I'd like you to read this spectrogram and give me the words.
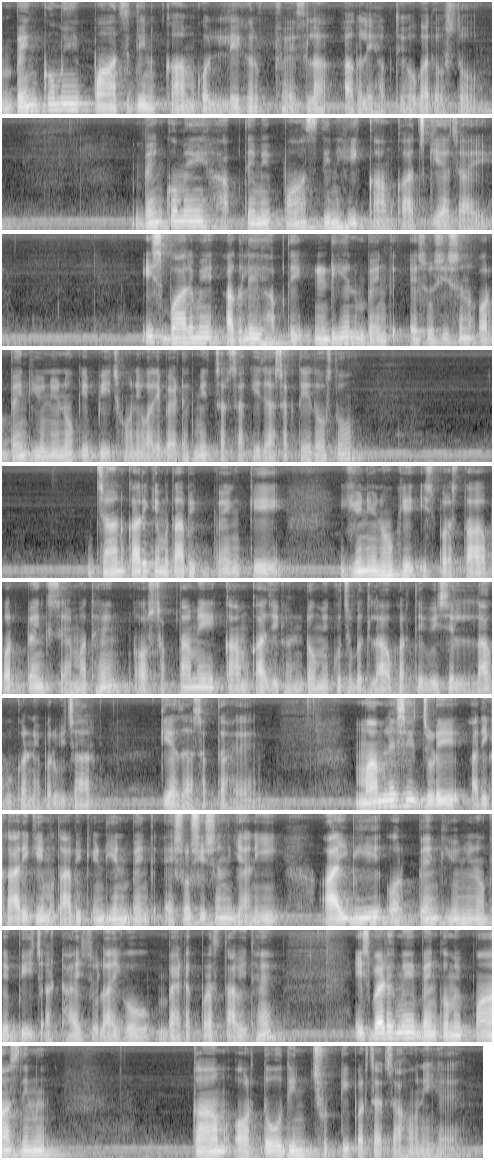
बैंकों में पाँच दिन काम को लेकर फैसला अगले हफ़्ते होगा दोस्तों। बैंकों में हफ़्ते में पाँच दिन ही कामकाज किया जाए। इस बारे में अगले हफ़्ते इंडियन बैंक एसोसिएशन और बैंक यूनियनों के बीच होने वाली बैठक में चर्चा की जा सकती है दोस्तों। जानकारी के मुताबिक बैंक के यूनियनों के इस प्रस्ताव पर बैंक सहमत हैं और सप्ताह में कामकाजी घंटों में कुछ बदलाव करते हुए इसे लागू करने पर विचार किया जा सकता है। मामले से जुड़े अधिकारी के मुताबिक इंडियन बैंक एसोसिएशन यानी आईबीए और बैंक यूनियनों के बीच 28 जुलाई को बैठक प्रस्तावित है। इस बैठक में बैंकों में पाँच दिन काम और दो दिन छुट्टी पर चर्चा होनी है।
